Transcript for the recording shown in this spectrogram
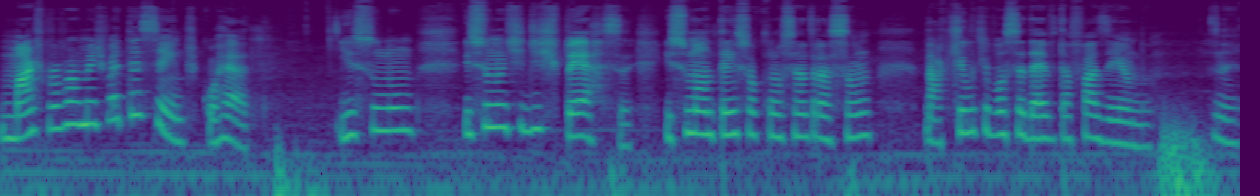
mais provavelmente vai ter sempre, correto? Isso não, isso não te dispersa, isso mantém sua concentração naquilo que você deve estar tá fazendo, né?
